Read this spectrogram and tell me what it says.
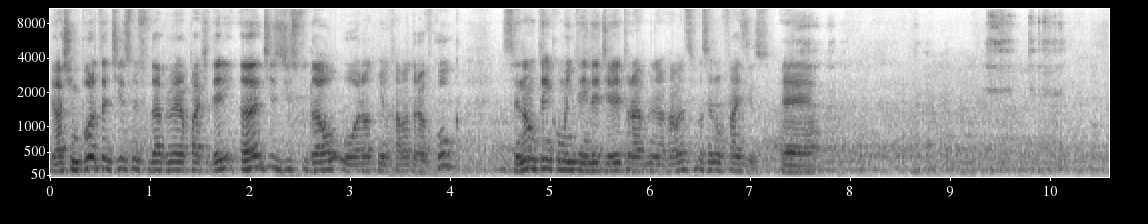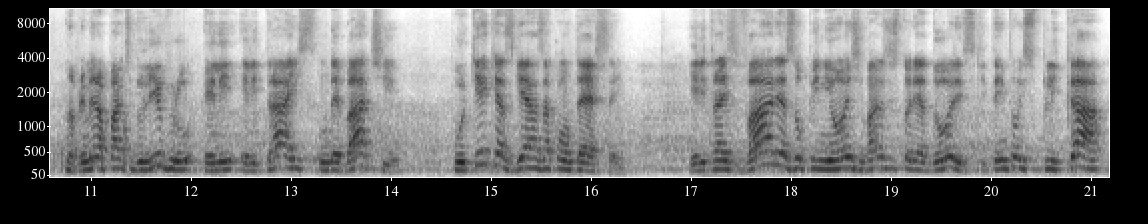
Eu acho importantíssimo estudar a primeira parte dele antes de estudar o Orot Milchama Rav Kuk. Você não tem como entender direito o Rav Milchama se você não faz isso. É... Na primeira parte do livro, ele, ele traz um debate por que, que as guerras acontecem ele traz várias opiniões de vários historiadores que tentam explicar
